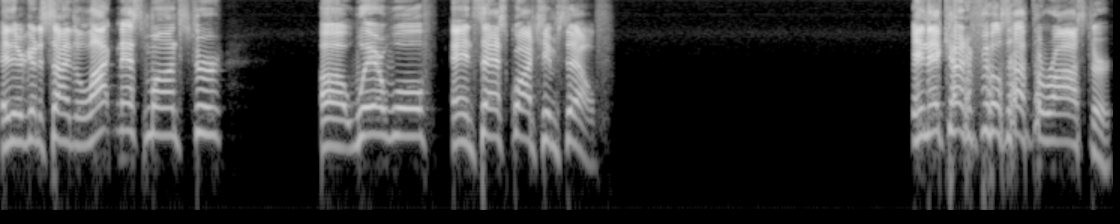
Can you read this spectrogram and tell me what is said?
and they're going to sign the Loch Ness Monster, uh, Werewolf, and Sasquatch himself. And that kind of fills out the roster.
